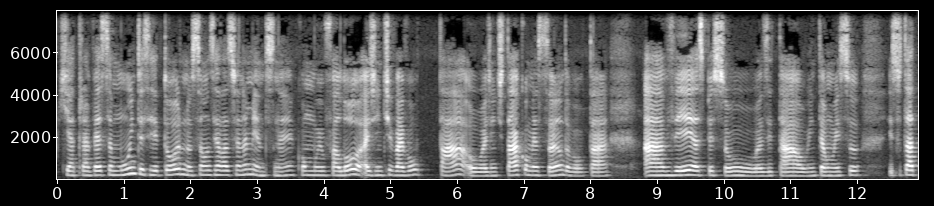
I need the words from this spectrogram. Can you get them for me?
que atravessa muito esse retorno são os relacionamentos, né? Como eu falou, a gente vai voltar, ou a gente está começando a voltar a ver as pessoas e tal. Então, isso, isso, tá,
